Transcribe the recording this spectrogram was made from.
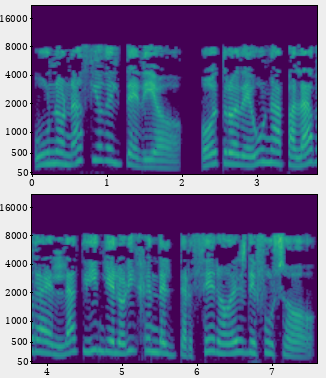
Uno nació del tedio, otro de una palabra en latín y el origen del tercero es difuso.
